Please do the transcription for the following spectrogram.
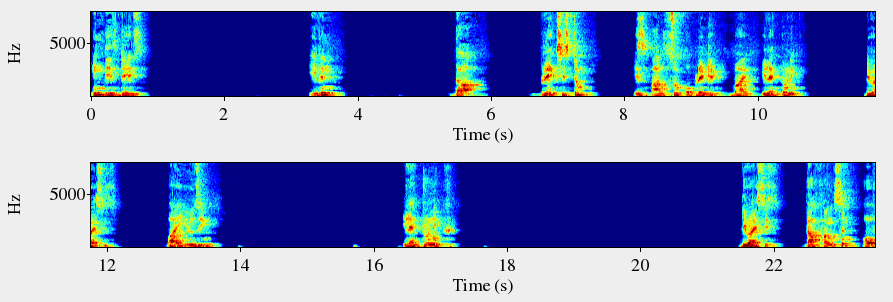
In these days, even the brake system is also operated by electronic devices. By using electronic devices the function of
